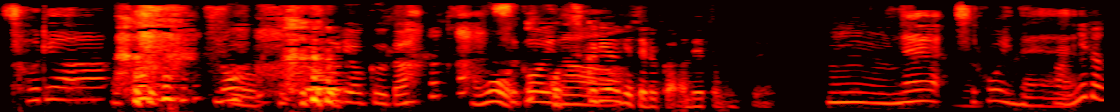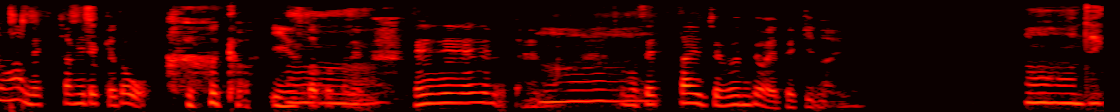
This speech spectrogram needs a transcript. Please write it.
そりゃ、のの、能力が。すごいな作り上げてるからねと思って。うん、ね、すごいまあ、ね。見るのはめっちゃ見るけど、なんかインスタとかで、うんえーみたいな。もう絶対自分ではできない。うん、で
